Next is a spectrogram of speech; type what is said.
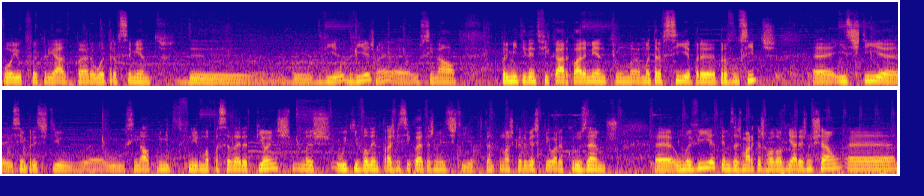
foi o que foi criado para o atravessamento de, de, de, via, de vias, não é? é? o sinal que permite identificar claramente uma, uma travessia para, para velocípedes. Uh, existia e sempre existiu uh, o sinal que permite definir uma passadeira de peões, mas o equivalente para as bicicletas não existia. Portanto, nós cada vez que agora cruzamos uma via, temos as marcas rodoviárias no chão uh,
